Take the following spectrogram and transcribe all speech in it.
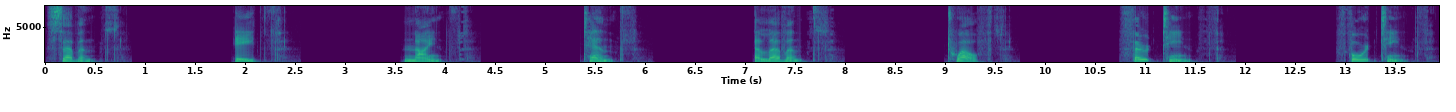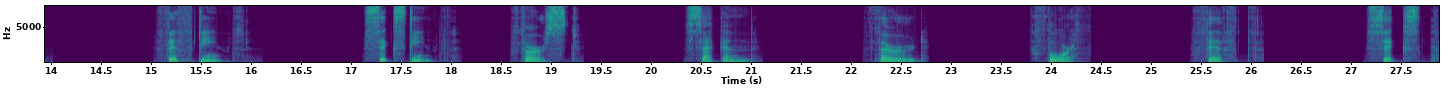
seventh, eighth, ninth, tenth, eleventh, twelfth, thirteenth, fourteenth, fifteenth, sixteenth, first, second, third, fourth, fifth, sixth,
